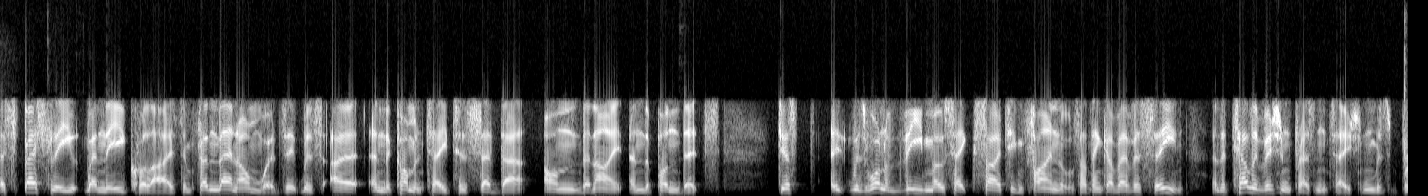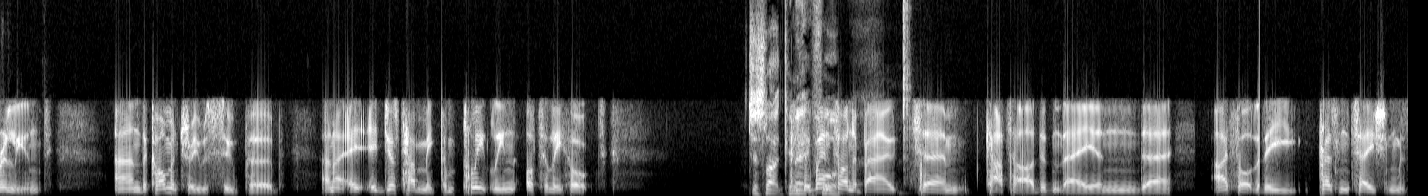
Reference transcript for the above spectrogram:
especially when they equalised. And from then onwards, it was, uh, and the commentators said that on the night, and the pundits, just it was one of the most exciting finals I think I've ever seen. And the television presentation was brilliant, and the commentary was superb. And I, it just had me completely and utterly hooked. Just like And they went on about um, Qatar, didn't they? And uh, I thought that the presentation was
